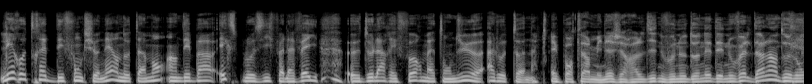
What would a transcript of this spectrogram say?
les retraites des fonctionnaires, notamment un débat explosif à la veille euh, de la réforme attendue euh, à l'automne. Et pour terminer, Géraldine, vous nous donnez des nouvelles d'Alain Delon.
